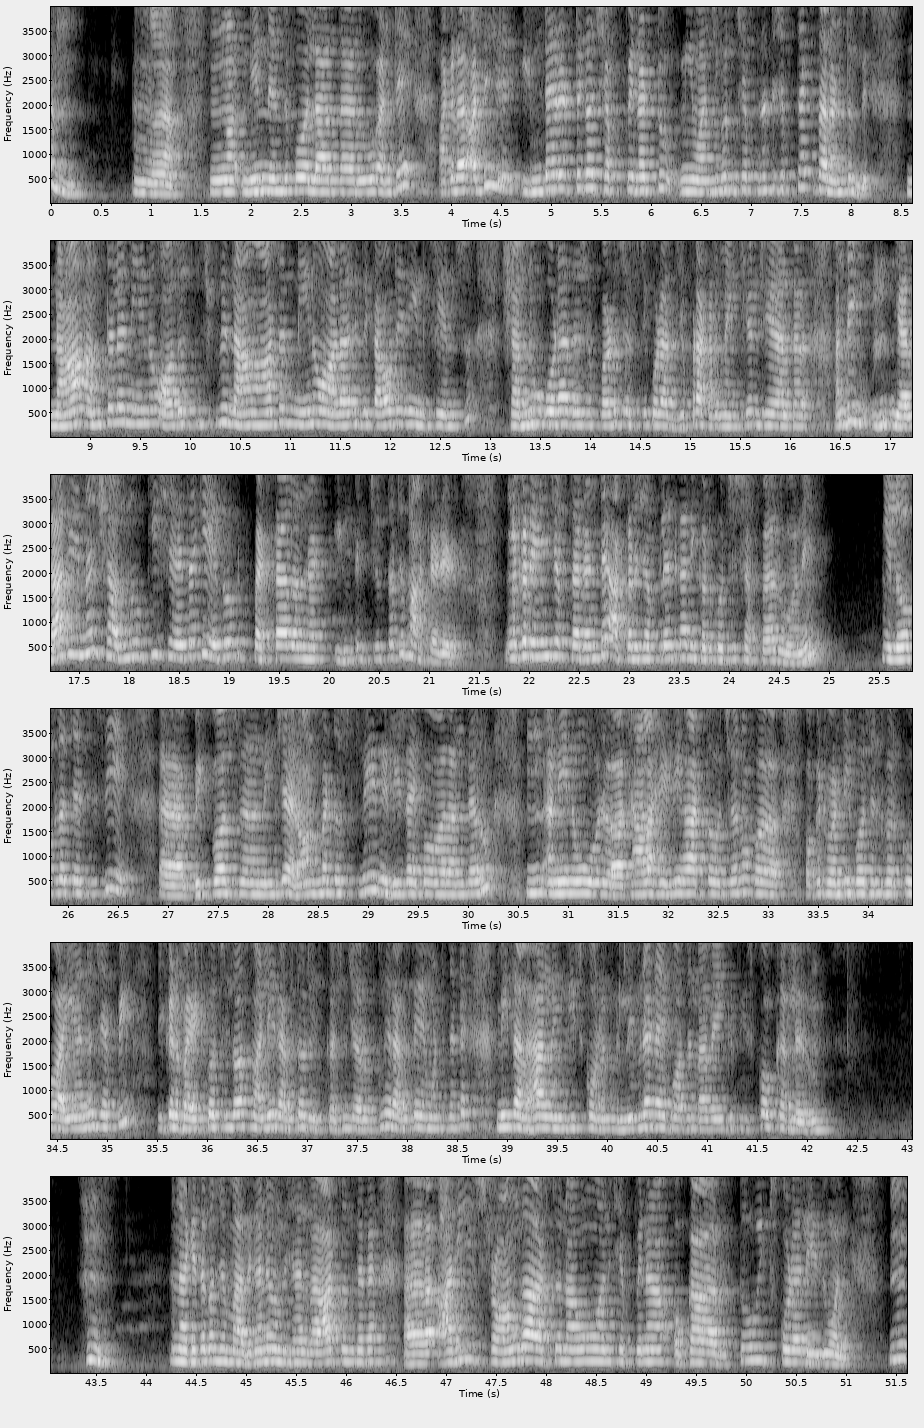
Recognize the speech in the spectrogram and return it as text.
నిన్నెందుకు ఎలా అన్నారు? అంటే అక్కడ అంటే ఇండైరెక్ట్గా చెప్పినట్టు నీ మంచి గురించి చెప్పినట్టు చెప్తే అక్కడ తను అంటుంది. నా అంతలా నేను ఆలోచించుకుని నా ఆటను నేను ఆడాలి వితౌట్ ఎనీ ఇన్ఫ్లుయెన్స్ షన్ను కూడా అదే చెప్పాడు జస్టి కూడా అదే చెప్పాడు. అక్కడ మెన్షన్ చేయాలి కదా. అంటే ఎలాగైనా షన్నుకి చేతకి ఏదో ఒకటి పెట్టాలన్నట్టు ఇంటికి చూస్తూ మాట్లాడాడు. అక్కడ ఏం చెప్తాడంటే అక్కడ చెప్పలేదు కానీ ఇక్కడికి వచ్చి చెప్పారు అని. ఈ లోపల వచ్చేసేసి బిగ్ బాస్ నుంచి అనౌన్స్మెంట్ వస్తుంది రిలీజ్ అయిపోవాలంటారు. నేను చాలా హెవీ హార్ట్తో వచ్చాను. ఒక ఒక ట్వంటీ పర్సెంట్ వరకు అయ్యాను చెప్పి ఇక్కడ బయటకు వచ్చిన తర్వాత మళ్ళీ రవితో డిస్కషన్ జరుగుతుంది. రవితో ఏమంటుందంటే మీ సలహాలు నేను తీసుకోను. లిమినేట్ అయిపోతున్నావే ఇంక తీసుకోక్కర్లేదు. నాకైతే కొంచెం బాధగానే ఉంది చాలా బాగా ఆడుతుంది కదా. అది స్ట్రాంగ్గా ఆడుతున్నాము అని చెప్పిన ఒక టూ వీక్స్ కూడా లేదు అని.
